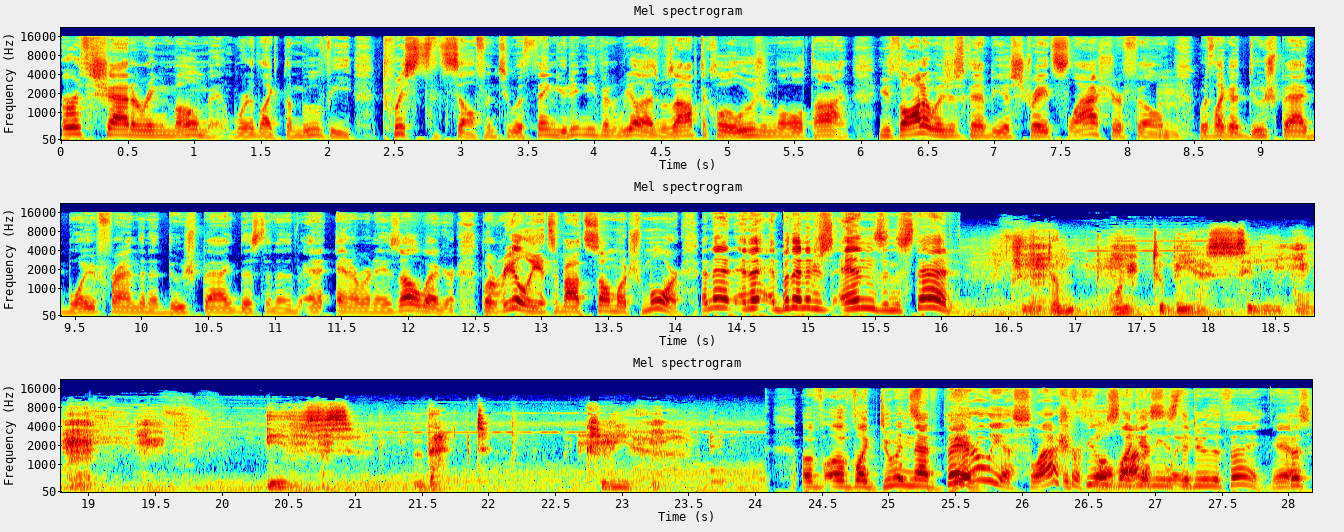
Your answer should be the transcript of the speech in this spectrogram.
earth-shattering moment where like the movie twists itself into a thing you didn't even realize was optical illusion the whole time. You thought it was just going to be a straight slasher film mm. with like a douchebag boyfriend and a douchebag this and a, and, and a Renee Zellweger, but really it's about so much more. And then and then, but then it just ends instead. You don't want to be a silly boy. Is that clear? Of, of like doing that thing. barely a slasher It feels film, like it needs to do the thing. Yeah. Because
